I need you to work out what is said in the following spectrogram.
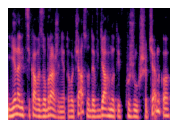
Є навіть цікаве зображення того часу, де вдягнутий в кожух Шевченко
